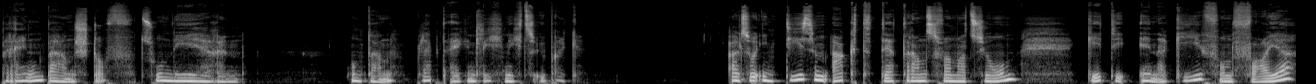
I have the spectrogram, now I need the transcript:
brennbaren Stoff zu nähren. Und dann bleibt eigentlich nichts übrig. Also in diesem Akt der Transformation geht die Energie von Feuer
